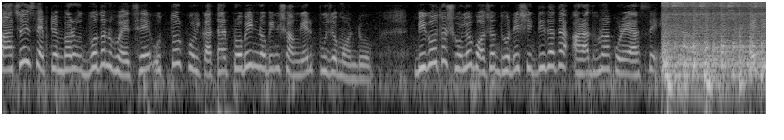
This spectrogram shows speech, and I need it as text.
পাঁচই সেপ্টেম্বর উদ্বোধন হয়েছে উত্তর কলকাতার প্রবীণ নবীন সংঘের পুজো মণ্ডপ। বিগত ষোলো বছর ধরে সিদ্ধিদাতা আরাধনা করে আসছে এটি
